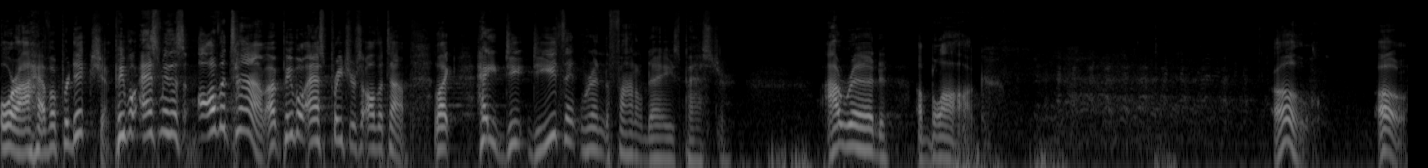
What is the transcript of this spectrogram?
or I have a prediction. People ask me this all the time. Uh, people ask preachers all the time, like, hey, do, do you think we're in the final days, Pastor? I read a blog. oh, oh.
